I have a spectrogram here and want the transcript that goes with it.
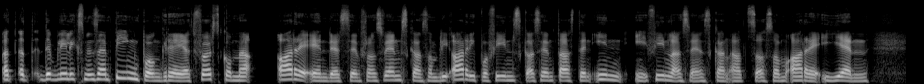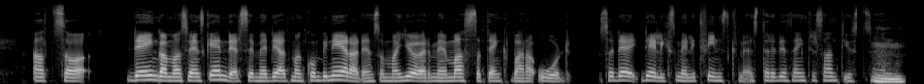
att, att det blir liksom en sån pingponggrej att först kommer are-ändelsen från svenskan som blir arg på finska och sen tas den in i finlandssvenskan alltså som are igen. Alltså det är en gammal svensk ändelse med det att man kombinerar den som man gör med en massa tänkbara ord. Så det, det är liksom enligt finskt mönster. Det är så intressant just Mm.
